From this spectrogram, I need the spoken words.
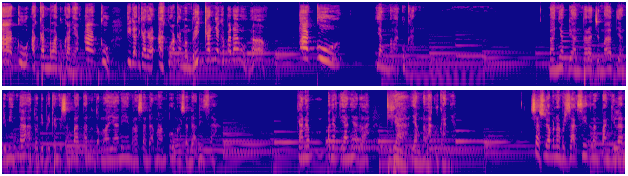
aku akan melakukannya. Aku tidak dikatakan aku akan memberikannya kepadamu. No. Aku yang melakukan. Banyak di antara jemaat yang diminta atau diberikan kesempatan untuk melayani merasa tidak mampu, merasa tidak bisa. Karena pengertiannya adalah dia yang melakukannya. Saya sudah pernah bersaksi tentang panggilan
